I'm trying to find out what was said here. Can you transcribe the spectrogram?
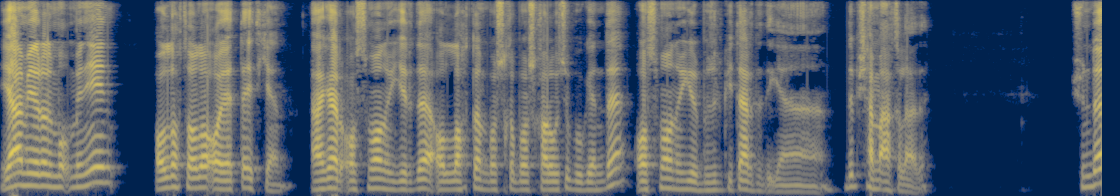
Ya amirul mo'minin alloh taolo oyatda aytgan agar osmonu yerda ollohdan boshqa boshqaruvchi bo'lganda osmonu yer buzilib ketardi degan deb shama qiladi. Shunda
